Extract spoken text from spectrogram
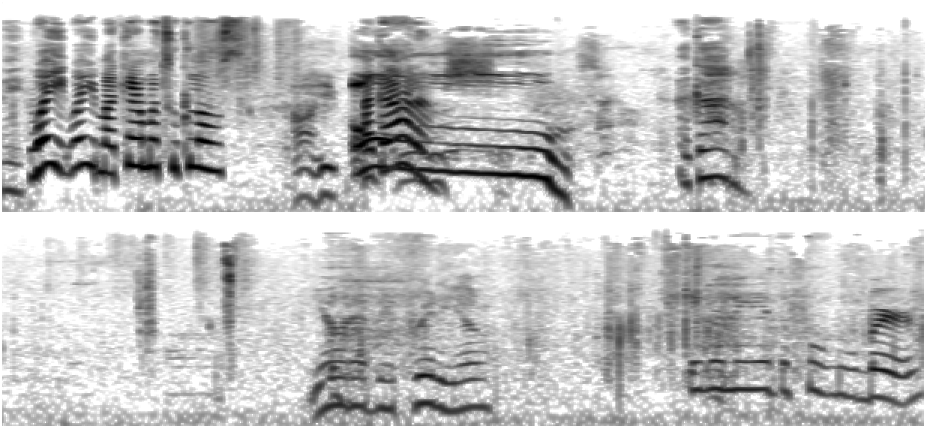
Wait, wait, wait, wait. My camera too close. Oh, he, I got him. Oh! I got him. Yo, that'd be pretty, yo. It really is the Fruit Loop bird.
